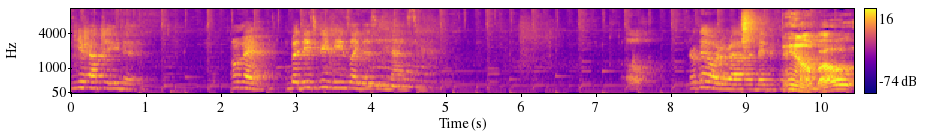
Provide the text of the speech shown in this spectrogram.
You have to eat it. Okay, but these green beans like this is nasty. I think I would rather have baby food. Damn, bro.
